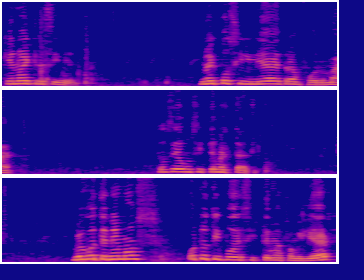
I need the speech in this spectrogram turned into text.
Que no hay crecimiento. No hay posibilidad de transformar. Entonces es un sistema estático. Luego tenemos otro tipo de sistema familiar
